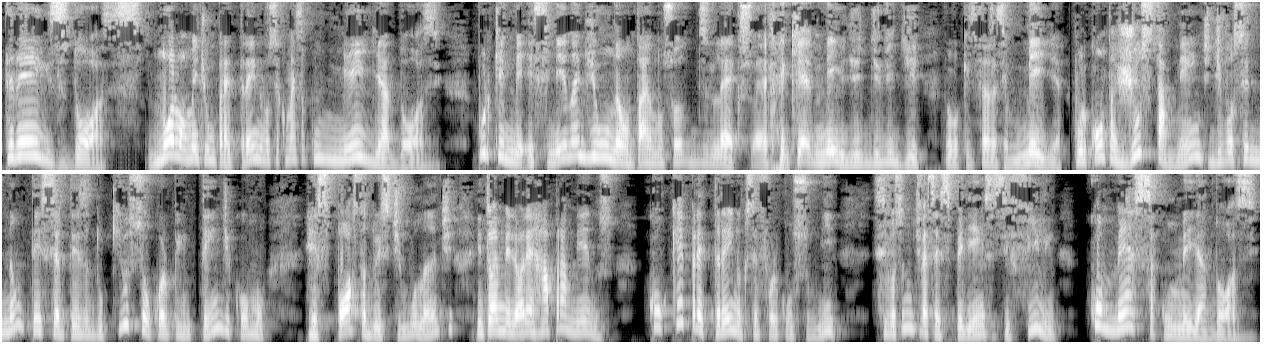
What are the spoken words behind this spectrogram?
três doses. Normalmente um pré-treino você começa com meia dose. Porque esse meio não é de um não, tá? Eu não sou dislexo, é que é meio de dividir. Eu quis fazer assim, meia. Por conta justamente de você não ter certeza do que o seu corpo entende como resposta do estimulante, então é melhor errar para menos. Qualquer pré-treino que você for consumir, se você não tiver essa experiência, esse feeling, começa com meia dose.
